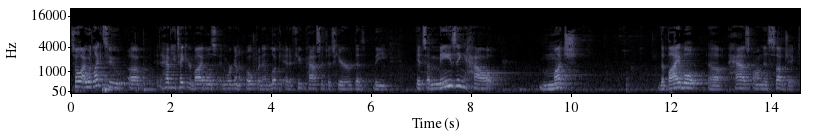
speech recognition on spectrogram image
So I would like to uh, have you take your Bibles and we're going to open and look at a few passages here. The, the it's amazing how much the Bible uh, has on this subject.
